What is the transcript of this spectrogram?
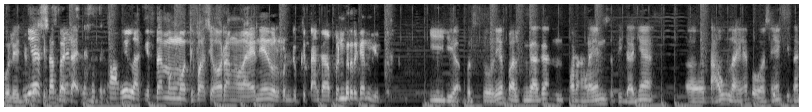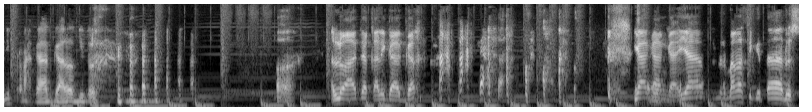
boleh juga Ya, kita baca. sekali lah kita memotivasi orang lainnya walaupun kita nggak bener kan gitu. Iya betul ya paling nggak kan orang lain setidaknya eh, tahu lah ya bahwasanya kita ini pernah gagal gitu. Lu aja kali gagal. Nggak, nggak, nggak. Ya bener banget sih kita harus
